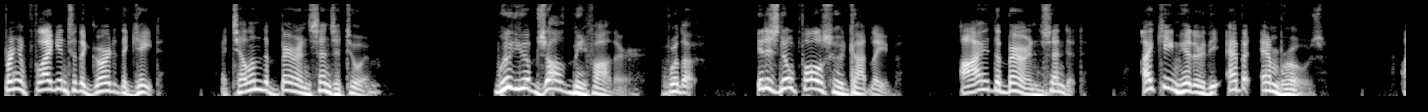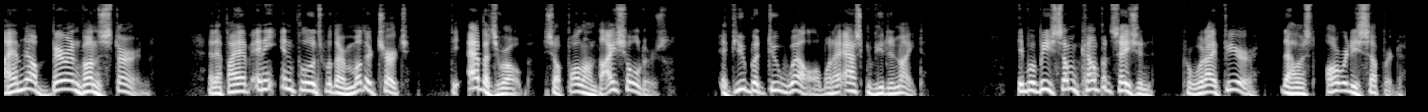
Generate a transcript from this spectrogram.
bring a flagon to the guard at the gate, and tell him the Baron sends it to him. Will you absolve me, father, for the... It is no falsehood, Gottlieb. I, the Baron, send it. I came hither the Abbot Ambrose. I am now Baron von Stern, and if I have any influence with our mother church, the abbot's robe shall fall on thy shoulders, if you but do well what I ask of you tonight. It will be some compensation for what I fear thou hast already suffered.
